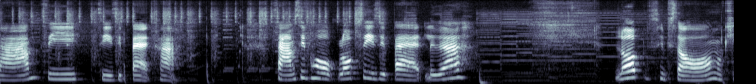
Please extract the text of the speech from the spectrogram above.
สามสี่สี่สิบแปดค่ะสามสิบหกลบสี่สิบแปดเหลือ ลบสิบสองโอเค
